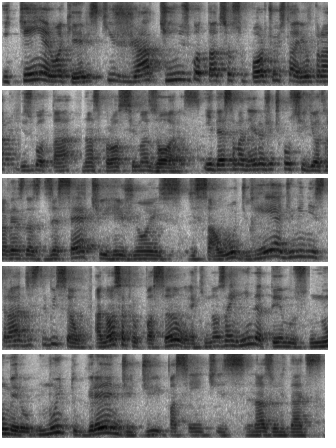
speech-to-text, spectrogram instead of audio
e quem eram aqueles que já tinham esgotado seu suporte ou estariam para esgotar nas próximas horas horas. E dessa maneira a gente conseguiu, através das 17 regiões de saúde, readministrar a distribuição. A nossa preocupação é que nós ainda temos um número muito grande de pacientes nas unidades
